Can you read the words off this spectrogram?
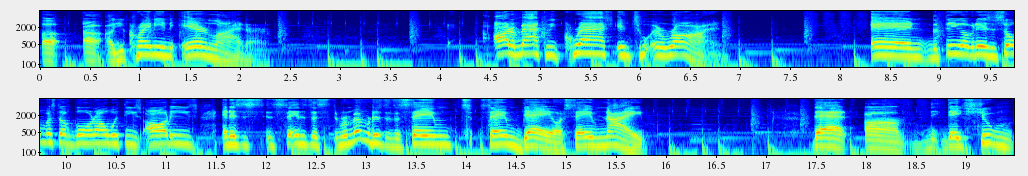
a, a Ukrainian airliner automatically crashed into Iran? And the thing of it is, there's so much stuff going on with these all these, and it's, it's, it's, remember this is the same same day or same night that um they shooting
